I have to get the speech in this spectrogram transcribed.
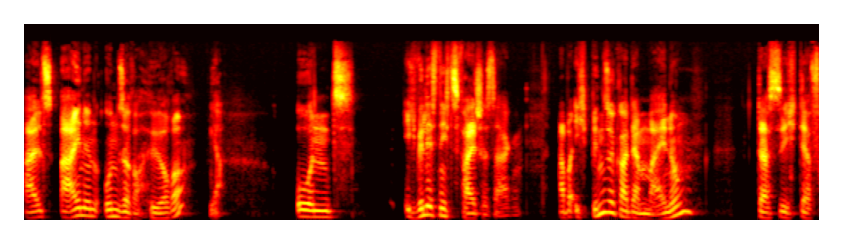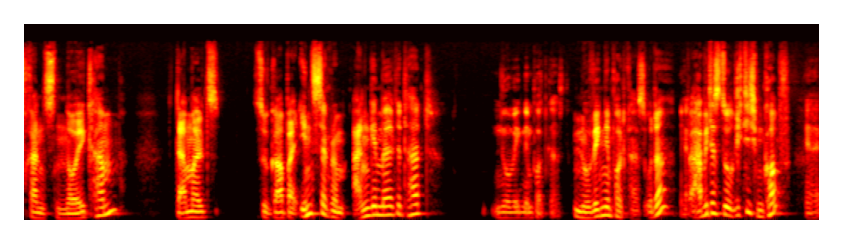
als einen unserer Hörer. Ja. Und ich will jetzt nichts Falsches sagen, aber ich bin sogar der Meinung, dass sich der Franz Neukamm damals sogar bei Instagram angemeldet hat, Nur wegen dem Podcast. nur wegen dem Podcast, oder? Ja. Habe ich das so richtig im Kopf? Ja, ja.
